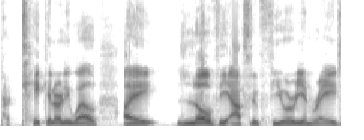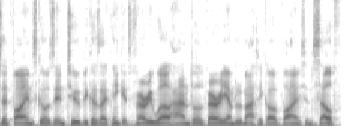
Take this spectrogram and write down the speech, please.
particularly well. I love the absolute fury and rage that Vimes goes into because I think it's very well handled, very emblematic of Vimes himself.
